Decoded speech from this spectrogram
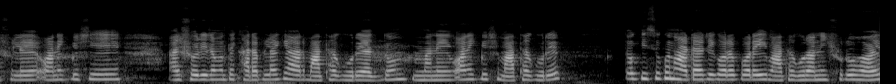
আসলে অনেক বেশি শরীরের মধ্যে খারাপ লাগে আর মাথা ঘুরে একদম মানে অনেক বেশি মাথা ঘুরে। তো কিছুক্ষণ হাঁটাহাঁটি করার পরেই মাথা ঘোরানি শুরু হয়।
